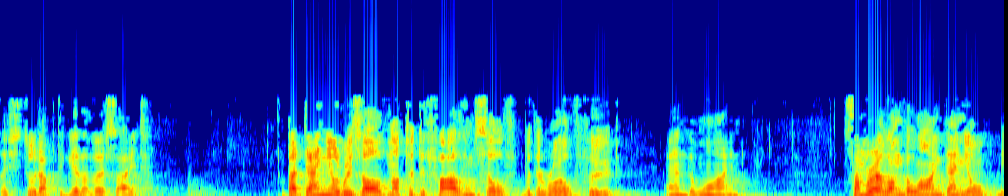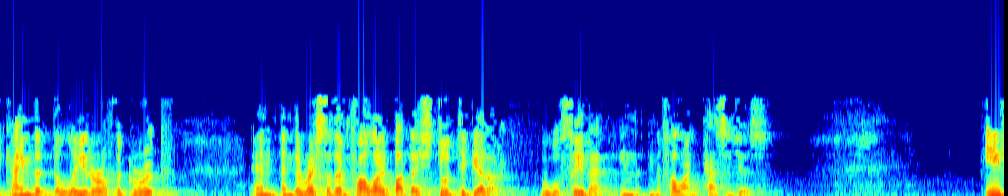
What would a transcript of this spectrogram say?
They stood up together, verse 8. But Daniel resolved not to defile himself with the royal food and the wine. Somewhere along the line, Daniel became the, the leader of the group, and, and the rest of them followed, but they stood together. We will see that in, in the following passages. If,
